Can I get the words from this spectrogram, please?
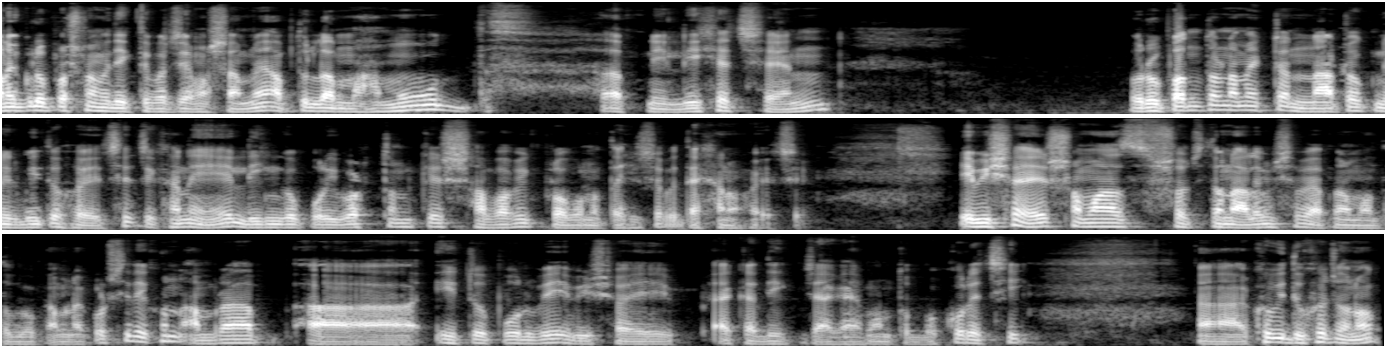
অনেকগুলো প্রশ্ন আমি দেখতে পাচ্ছি আমার সামনে। আবদুল্লাহ মাহমুদ, আপনি লিখেছেন, রূপান্তর নামে একটা নাটক নির্মিত হয়েছে যেখানে লিঙ্গ পরিবর্তনকে স্বাভাবিক প্রবণতা হিসেবে দেখানো হয়েছে। এ বিষয়ে সমাজ সচেতন আলম হিসেবে আপনার মন্তব্য কামনা করছি। দেখুন, আমরা ইতোপূর্বে এ বিষয়ে একাধিক জায়গায় মন্তব্য করেছি। খুবই দুঃখজনক।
